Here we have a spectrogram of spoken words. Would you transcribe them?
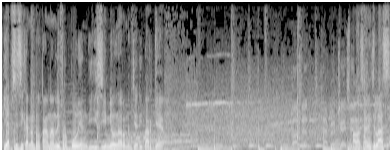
Yap, sisi kanan pertahanan Liverpool yang diisi Milner menjadi target. Alasannya jelas,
